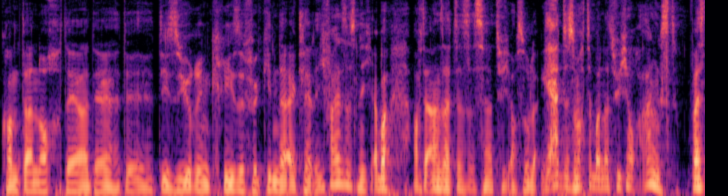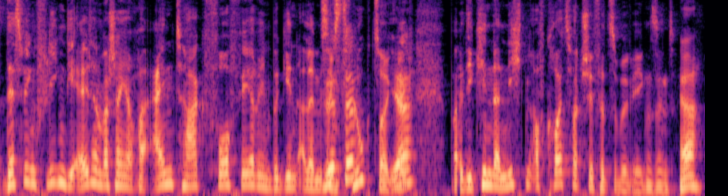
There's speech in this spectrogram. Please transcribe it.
kommt dann noch der, der, der, die Syrien-Krise für Kinder erklärt? Ich weiß es nicht. Aber auf der anderen Seite, das ist natürlich auch so. Ja, das macht aber natürlich auch Angst. Weil deswegen fliegen die Eltern wahrscheinlich auch einen Tag vor Ferienbeginn alle mit Siehste? dem Flugzeug Ja. weg, weil die Kinder nicht mehr auf Kreuzfahrtschiffe zu bewegen sind. Ja,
